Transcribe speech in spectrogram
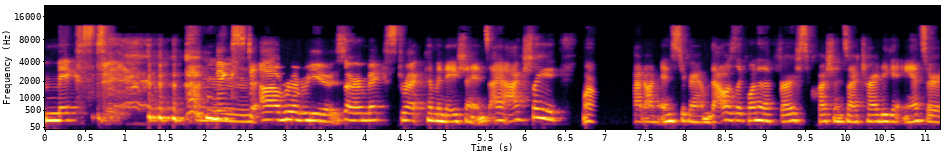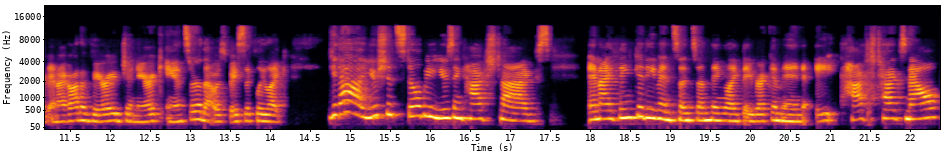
mixed mm. mixed uh, reviews or mixed recommendations. I actually on Instagram. That was like one of the first questions I tried to get answered, and I got a very generic answer that was basically like yeah, you should still be using hashtags. And I think it even said something like they recommend eight hashtags now,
